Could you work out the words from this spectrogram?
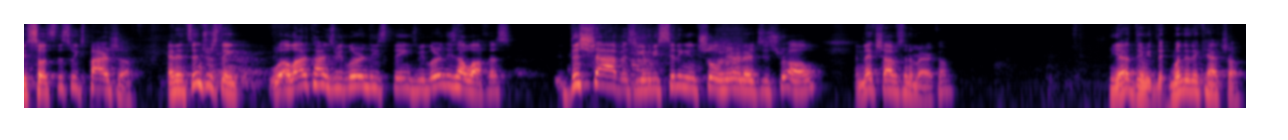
So it's this week's parasha, and it's interesting. Well, a lot of times we learn these things, we learn these halachas. This Shabbos, you're going to be sitting in shul here in Eretz Yisrael, and next Shabbos in America. Yeah, they, they, when did they catch up?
